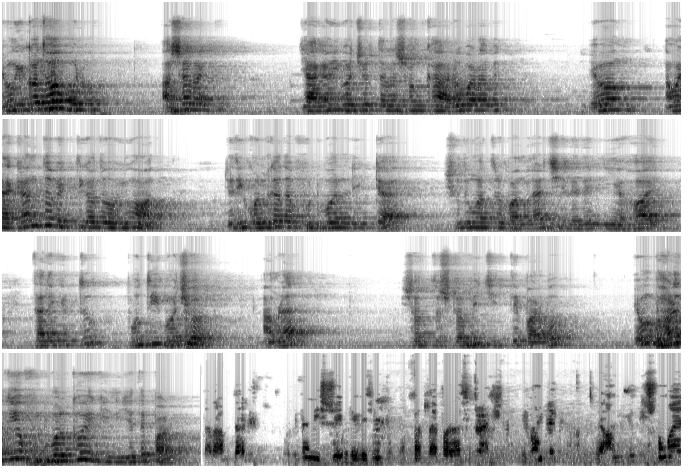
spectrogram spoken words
এবং কথাও বলব, আশা রাখব যে আগামী বছর তারা সংখ্যা আরও বাড়াবে এবং আমার একান্ত ব্যক্তিগত অভিমত, যদি কলকাতা ফুটবল লিগটা শুধুমাত্র বাংলার ছেলেদের নিয়ে হয় তাহলে কিন্তু প্রতি বছর আমরা সন্তোষ ট্রফি জিততে পারব এবং ভারতীয় ফুটবলকেও এগিয়ে নিয়ে যেতে পারব। তার আবদার, এটা ভেবেছেন দেখার ব্যাপার এবং আমি যদি সময়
